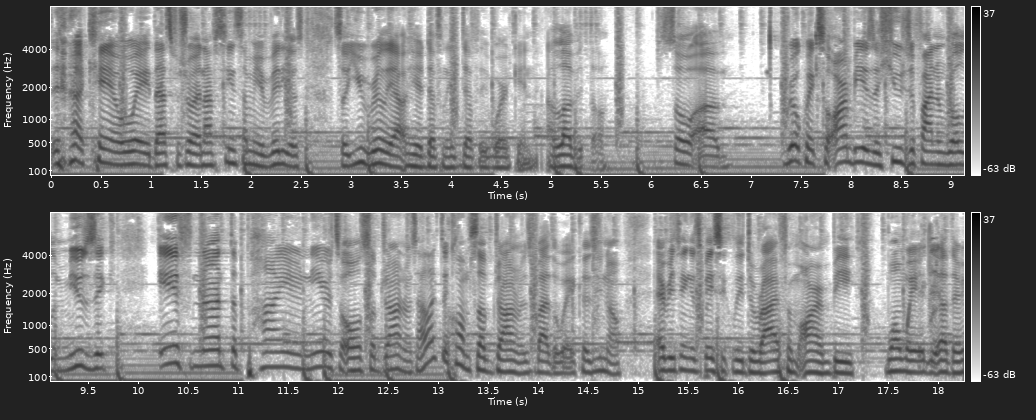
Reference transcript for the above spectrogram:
I can't wait. That's for sure. And I've seen some of your videos. So you really out here definitely, definitely working. I love it though. So, um, real quick. So R&B is a huge defining role in music, if not the pioneer to all subgenres. I like to call them subgenres, by the way, because you know everything is basically derived from R&B, one way or the other.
